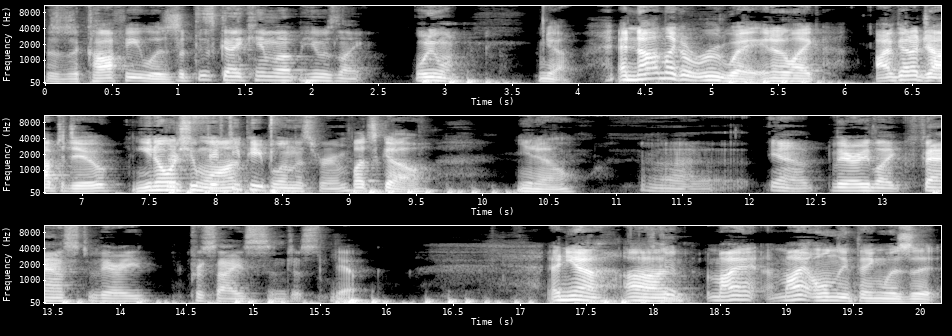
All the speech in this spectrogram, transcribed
The coffee was But this guy came up. He was like, "What do you want?" yeah, and not in like a rude way. You know, like I've got a job to do. You know what you 50 want. people in this room. Let's go. You know. Uh, yeah, very like fast, very precise, and just Yeah. And yeah, uh, good. my my only thing was that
